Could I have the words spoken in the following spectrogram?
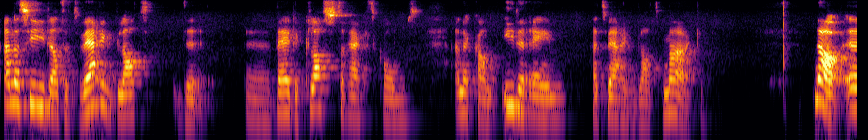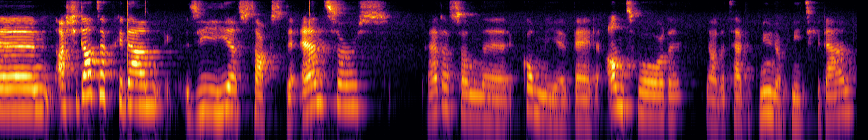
En dan zie je dat het werkblad de, uh, bij de klas terechtkomt. En dan kan iedereen het werkblad maken. Nou, uh, als je dat hebt gedaan, zie je hier straks de answers. He, dus dan uh, kom je bij de antwoorden. Nou, dat heb ik nu nog niet gedaan.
